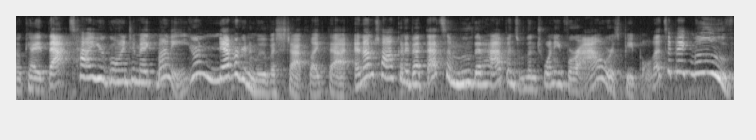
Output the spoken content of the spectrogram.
Okay, that's how you're going to make money. You're never going to move a stock like that. And I'm talking about that's a move that happens within 24 hours, people. That's a big move.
